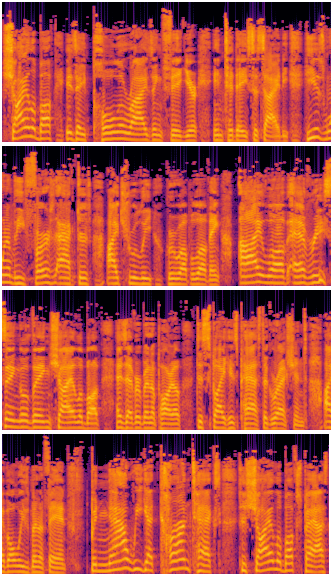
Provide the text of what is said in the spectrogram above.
Shia LaBeouf is a polarizing figure in today's society. He is one of the first actors I truly grew up loving. I love every single thing Shia LaBeouf has ever been a part of, despite his past aggressions. I've always been a fan. But now we get context to Shia LaBeouf's past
